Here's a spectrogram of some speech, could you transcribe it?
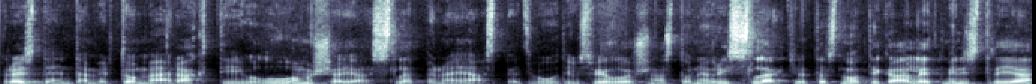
prezidentam ir tomēr aktīva loma šajās slepenajās pēc būtības vielošanās, to nevar izslēgt, jo tas notika ārlietu ministrijā.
